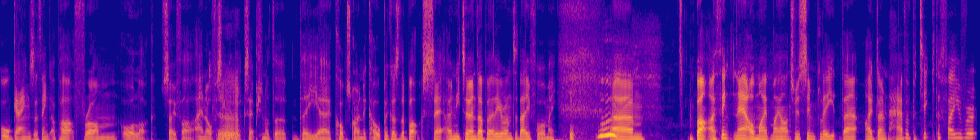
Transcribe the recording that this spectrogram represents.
all gangs, I think, apart from Orlock so far, and obviously with Ah. the exception of the the uh, Corpse Grinder cult because the box set only turned up earlier on today for me. um, but I think now my, my answer is simply that I don't have a particular favourite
